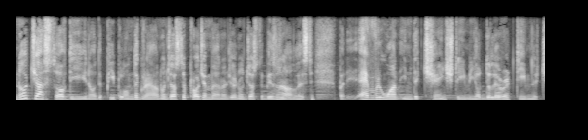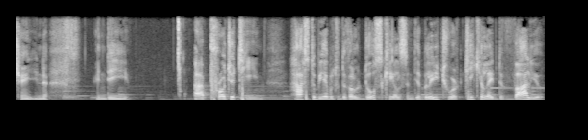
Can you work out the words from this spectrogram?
not just of the you know the people on the ground not just the project manager not just the business analyst but everyone in the change team in your delivery team the change in the in the uh, project team has to be able to develop those skills and the ability to articulate the value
